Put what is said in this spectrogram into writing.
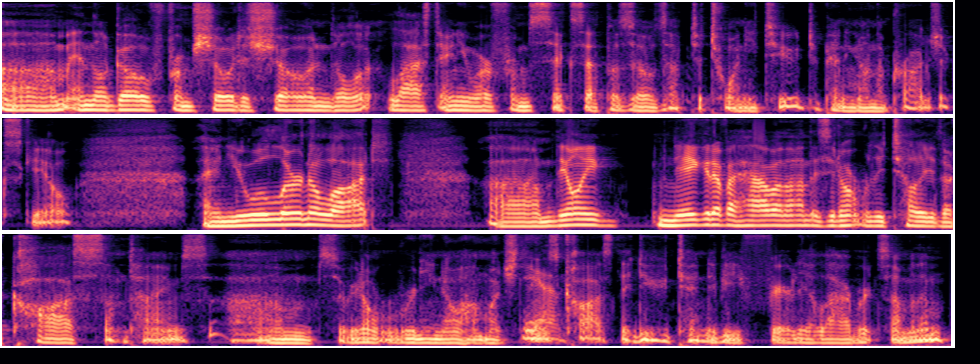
Um, and they'll go from show to show and they'll last anywhere from six episodes up to 22, depending on the project scale. And you will learn a lot. Um, the only negative I have on this, they don't really tell you the cost sometimes. Um, so we don't really know how much things Yeah. cost. They do tend to be fairly elaborate, some of them,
